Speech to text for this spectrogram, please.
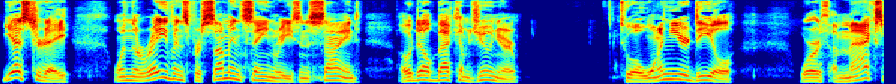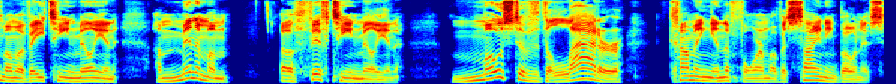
yesterday when the Ravens, for some insane reason, signed Odell Beckham Jr to a one year deal worth a maximum of 18 million, a minimum of 15 million. Most of the latter coming in the form of a signing bonus.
